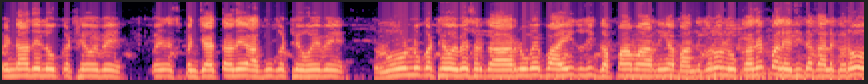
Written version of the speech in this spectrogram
ਪਿੰਡਾਂ ਦੇ ਲੋਕ ਇਕੱਠੇ ਹੋਏ ਵੇ ਪੰਚਾਇਤਾਂ ਦੇ ਆਗੂ ਇਕੱਠੇ ਹੋਏ ਵੇ, ਰੋਡ ਨੂੰ ਇਕੱਠੇ ਹੋਏ ਵੇ, ਸਰਕਾਰ ਨੂੰ ਵੀ, ਭਾਈ ਤੁਸੀਂ ਗੱਪਾਂ ਮਾਰਨੀਆਂ ਬੰਦ ਕਰੋ, ਲੋਕਾਂ ਦੇ ਭਲੇ ਦੀ ਤਾਂ ਗੱਲ ਕਰੋ।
